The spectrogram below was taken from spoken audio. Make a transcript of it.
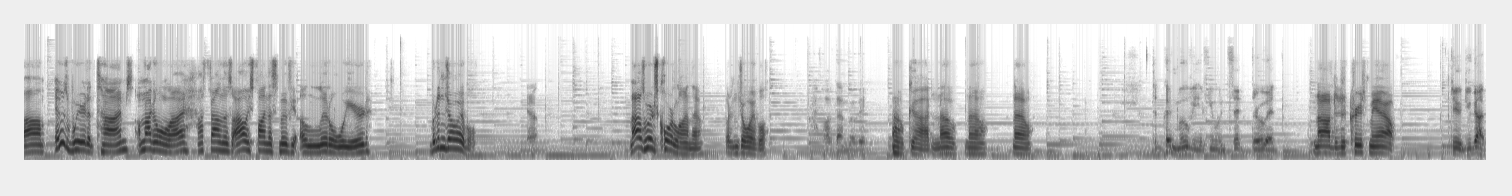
um, it was weird at times. I'm not gonna lie. I found this. I always find this movie a little weird, but enjoyable. Yeah. Not as weird as Coraline though, but enjoyable. I love that movie. Oh God, no, no, no. It's a good movie if you would sit through it. Nah, it just creeps me out. Dude, you got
